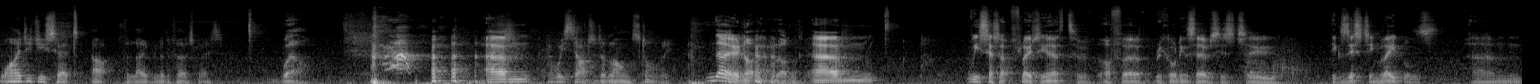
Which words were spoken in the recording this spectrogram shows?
Why did you set up the label in the first place? Well, um, Have we started a long story? No, not that long. Um, we set up Floating Earth to offer recording services to existing labels. Um,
